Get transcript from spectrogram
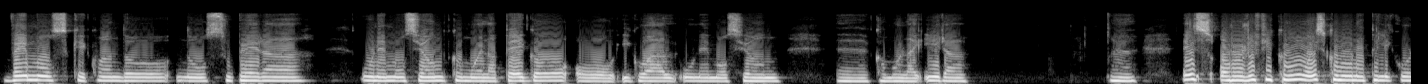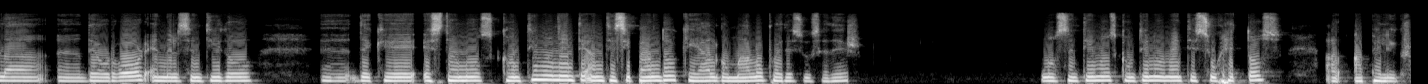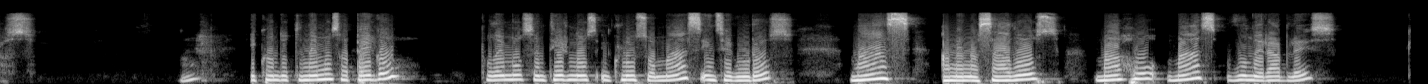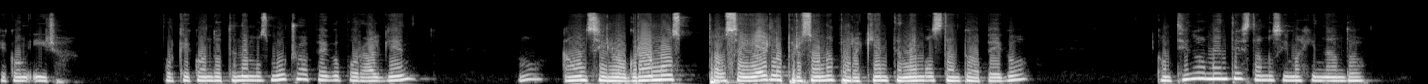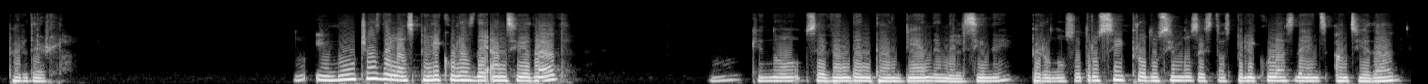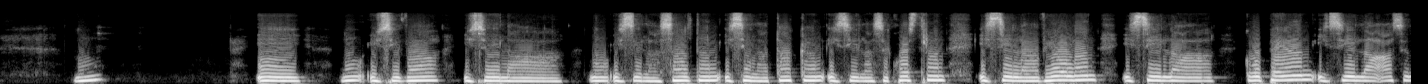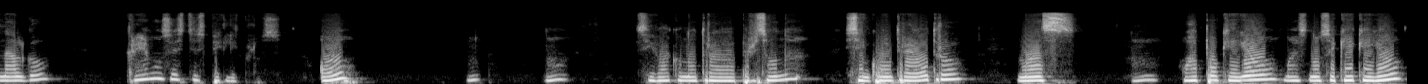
vemos que cuando nos supera una emoción como el apego o igual una emoción eh, como la ira. Eh, es horrorífico, es como una película eh, de horror en el sentido de que estamos continuamente anticipando que algo malo puede suceder. Nos sentimos continuamente sujetos a, peligros. Y cuando tenemos apego, podemos sentirnos incluso más inseguros, más amenazados, más vulnerables que con ira. Porque cuando tenemos mucho apego por alguien, aun si logramos poseer la persona para quien tenemos tanto apego, continuamente estamos imaginando perderla. Y muchas de las películas de ansiedad que no se venden tan bien en el cine, pero nosotros sí producimos estas películas de ansiedad, ¿no? Y, ¿no? y si va, y si la, ¿no? Y si la asaltan, y si la atacan, y si la secuestran, y si la violan, y si la golpean, y si la hacen algo, creamos estas películas. O, ¿no? Si va con otra persona, se encuentra otro más, guapo que yo, más no sé qué que yo.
